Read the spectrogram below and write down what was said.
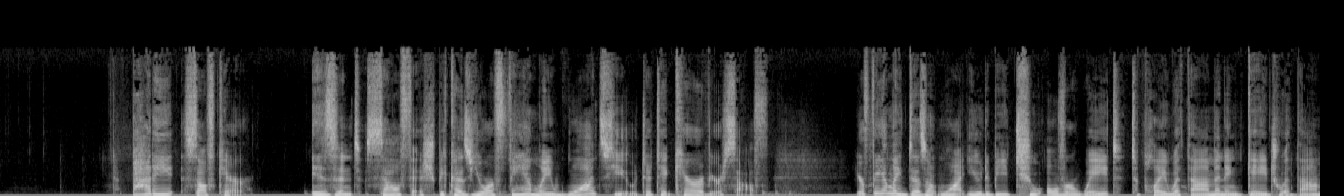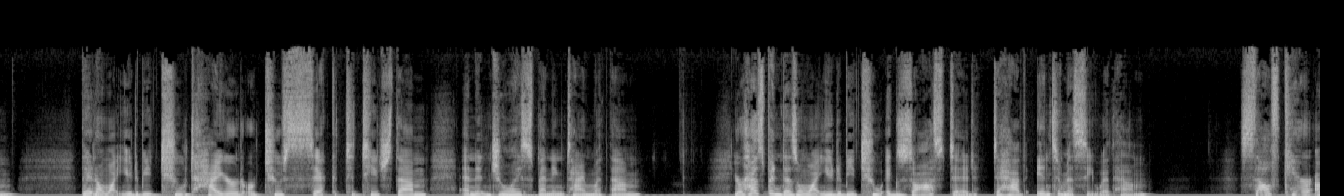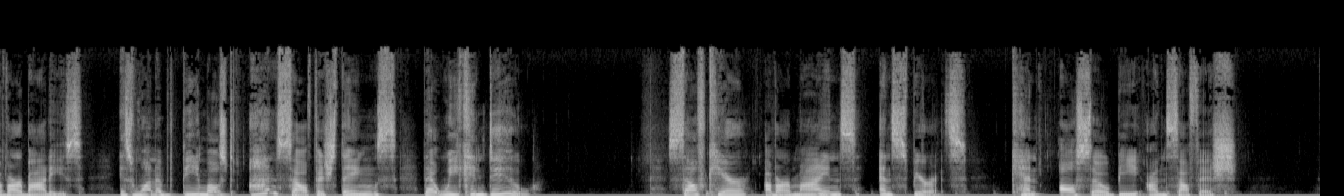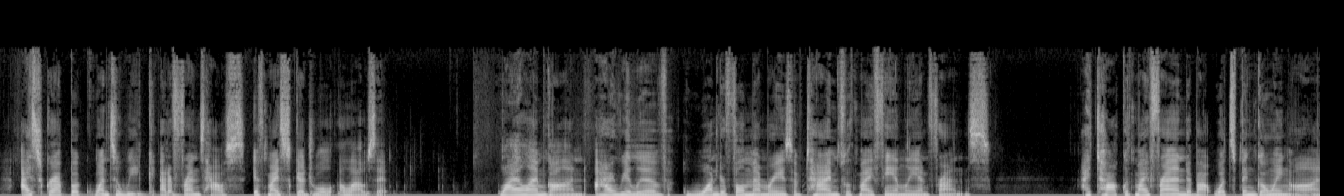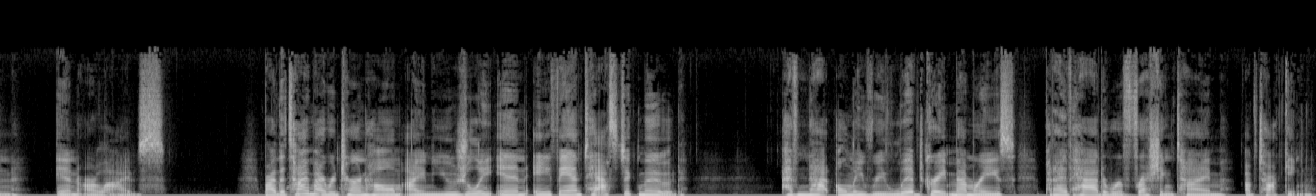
Body self care isn't selfish because your family wants you to take care of yourself. Your family doesn't want you to be too overweight to play with them and engage with them. They don't want you to be too tired or too sick to teach them and enjoy spending time with them. Your husband doesn't want you to be too exhausted to have intimacy with him. Self care of our bodies is one of the most unselfish things that we can do. Self care of our minds and spirits can also be unselfish. I scrapbook once a week at a friend's house if my schedule allows it. While I'm gone, I relive wonderful memories of times with my family and friends. I talk with my friend about what's been going on in our lives. By the time I return home, I am usually in a fantastic mood. I've not only relived great memories, but I've had a refreshing time of talking.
